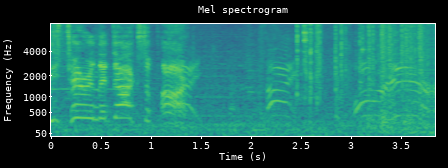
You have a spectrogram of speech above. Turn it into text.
He's tearing the docks apart! Hey! Over here!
